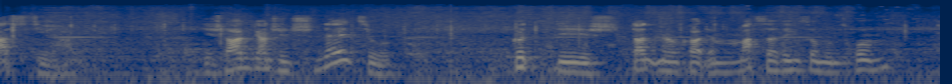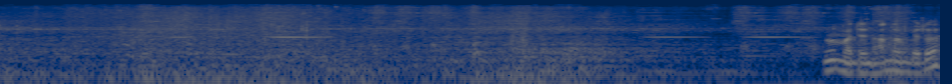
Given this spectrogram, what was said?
Die haben. Die schlagen ganz schön schnell zu. Gut, die standen ja gerade in Masse rings um uns rum. Nur mal den anderen bitte.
